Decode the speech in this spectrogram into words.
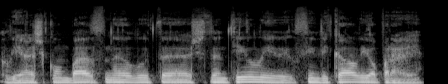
aliás, com base na luta estudantil e sindical e operária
